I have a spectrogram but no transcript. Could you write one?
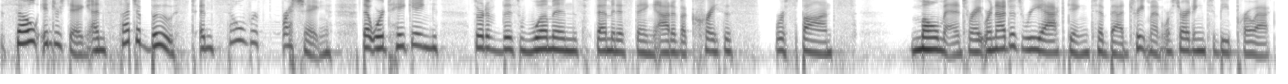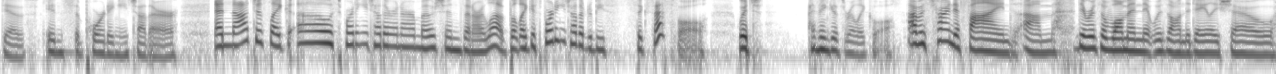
so interesting and such a boost and so refreshing that we're taking sort of this woman's feminist thing out of a crisis response moment, right? We're not just reacting to bad treatment. We're starting to be proactive in supporting each other and not just like, oh, supporting each other in our emotions and our love, but like supporting each other to be successful, which I think is really cool. I was trying to find. Um, there was a woman that was on the Daily Show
